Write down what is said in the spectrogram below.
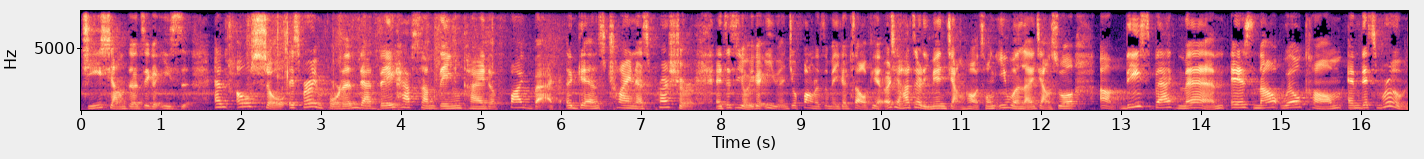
吉祥的这个意思。And also, it's very important that they have something kind of fight back against China's pressure. 哎，这次有一个议员就放了这么一个照片，而且他这里面讲哈，从英文来讲说，嗯，this bad man is not welcome in this room.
